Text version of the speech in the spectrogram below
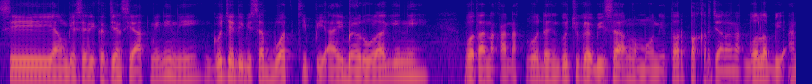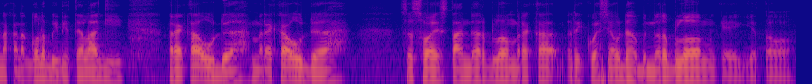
si yang biasa dikerjain si admin ini gue jadi bisa buat KPI baru lagi nih buat anak-anak gue. Dan gue juga bisa ngemonitor pekerjaan anak gue lebih anak-anak gue lebih detail lagi. Mereka udah mereka udah sesuai standar belum? Mereka requestnya udah bener belum? Kayak gitu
